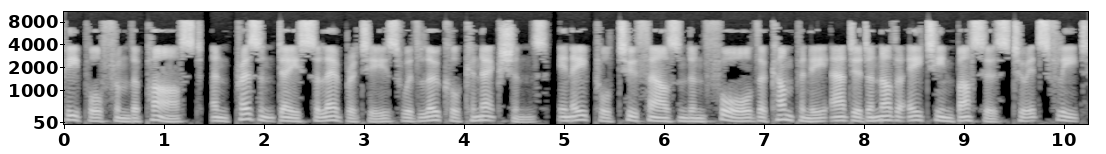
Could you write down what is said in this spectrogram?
people from the past, and present day celebrities with local connections. In April 2004, the company added another 18 buses to its fleet,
